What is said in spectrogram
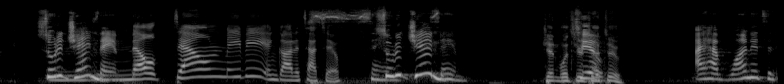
So did Jen. Same. meltdown maybe and got a tattoo. Same. So did Jen. Same. Jen, what's your tattoo? I have one. It's an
